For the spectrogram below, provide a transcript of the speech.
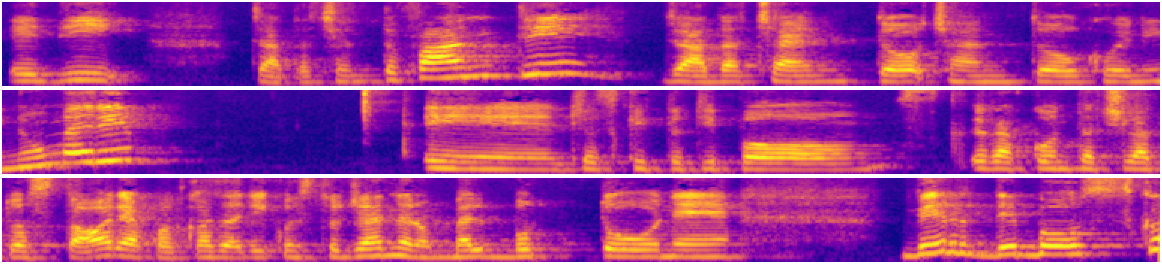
e di Giada Centofanti, Giada 100, 100 con i numeri e c'è scritto tipo raccontaci la tua storia, qualcosa di questo genere, un bel bottone verde bosco,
